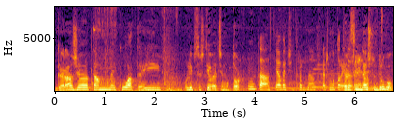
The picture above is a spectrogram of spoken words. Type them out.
Гаража, там е колата и липсващия вече мотор. Да, тя вече тръгна, така че мотора Търсим даже нещо друго.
